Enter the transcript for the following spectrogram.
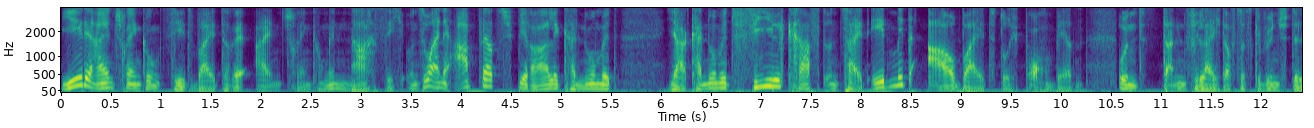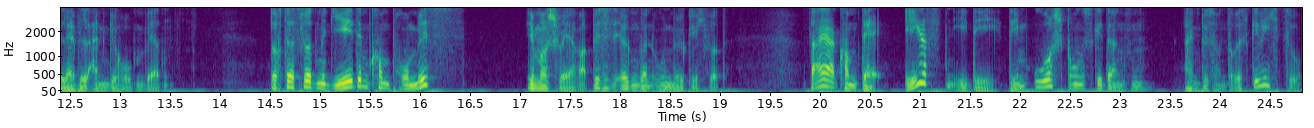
Jede Einschränkung zieht weitere Einschränkungen nach sich. Und so eine Abwärtsspirale kann nur mit ja, kann nur mit viel Kraft und Zeit, eben mit Arbeit durchbrochen werden und dann vielleicht auf das gewünschte Level angehoben werden. Doch das wird mit jedem Kompromiss immer schwerer, bis es irgendwann unmöglich wird. Daher kommt der ersten Idee, dem Ursprungsgedanken, ein besonderes Gewicht zu.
